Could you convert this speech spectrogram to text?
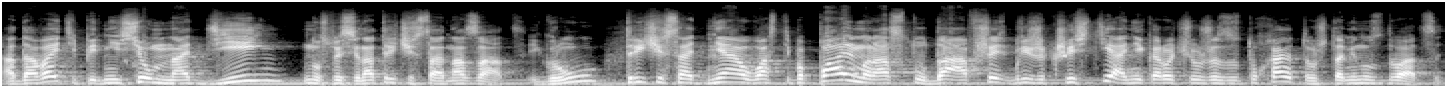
а давайте перенесем на день, ну, в смысле, на 3 часа назад игру, 3 часа дня у вас, типа, пальмы растут, да, а в 6, ближе к 6 они, короче, уже затухают, потому что там минус 20.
